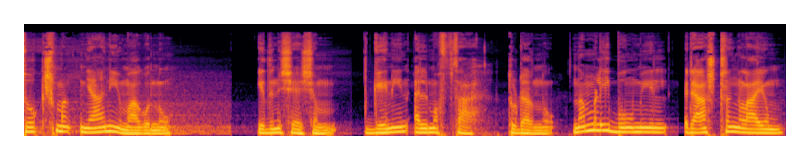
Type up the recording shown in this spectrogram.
സൂക്ഷ്മജ്ഞാനിയുമാകുന്നു. ഇതിനുശേഷം ഗനീൻ അൽ മഫ്താഹ് തുടർന്നു. നമ്മൾ ഈ ഭൂമിയിൽ രാഷ്ട്രങ്ങളായും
